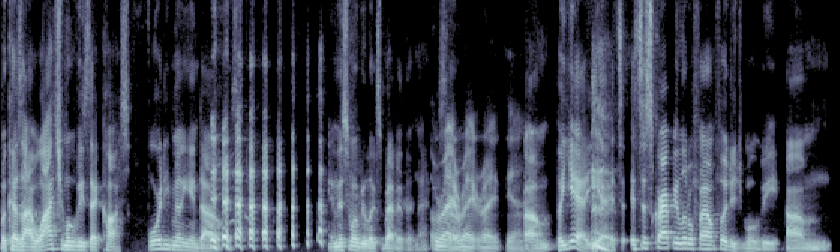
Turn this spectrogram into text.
because I watch movies that cost forty million dollars, and this movie looks better than that. Right, So, right, right. Yeah. Um, but yeah, yeah, it's it's a scrappy little found footage movie. Um,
